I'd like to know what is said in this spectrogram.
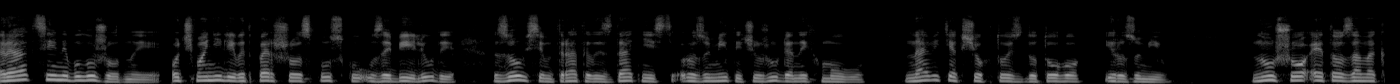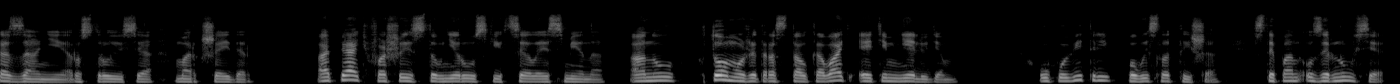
Реакції не було жодної. Очманілі від першого спуску у забій люди зовсім втратили здатність розуміти чужу для них мову, навіть якщо хтось до того і розумів. Ну, що это за наказание, розстроївся Марк Шейдер. Опять фашистов нерусских целая смена. А ну, хто може розтолковать этим нелюдям? У повітрі повисла тиша. Степан озирнувся,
